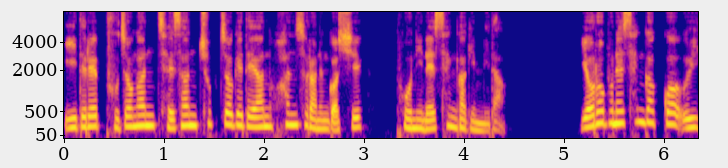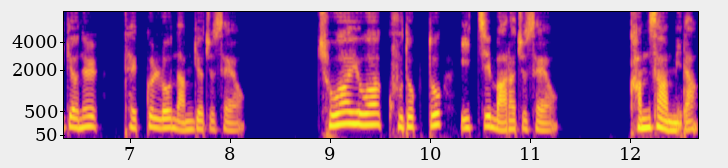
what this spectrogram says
이들의 부정한 재산 축적에 대한 환수라는 것이 본인의 생각입니다. 여러분의 생각과 의견을 댓글로 남겨주세요. 좋아요와 구독도 잊지 말아주세요. 감사합니다.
